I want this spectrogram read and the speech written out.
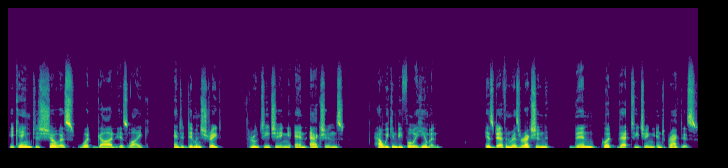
He came to show us what God is like and to demonstrate through teaching and actions how we can be fully human. His death and resurrection then put that teaching into practice,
